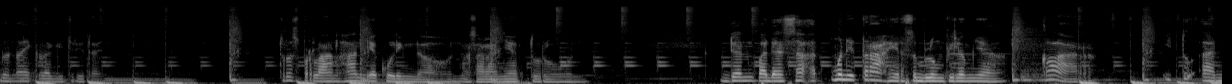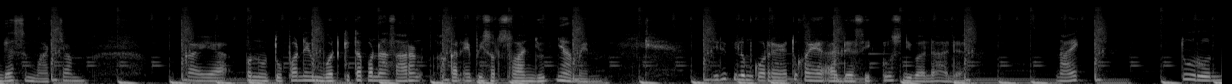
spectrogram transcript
udah naik lagi ceritanya. Terus perlahan-lahan dia cooling down masalahnya turun dan pada saat menit terakhir sebelum filmnya kelar itu ada semacam kayak penutupan yang buat kita penasaran akan episode selanjutnya men. Jadi film Korea itu kayak ada siklus di mana ada naik turun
